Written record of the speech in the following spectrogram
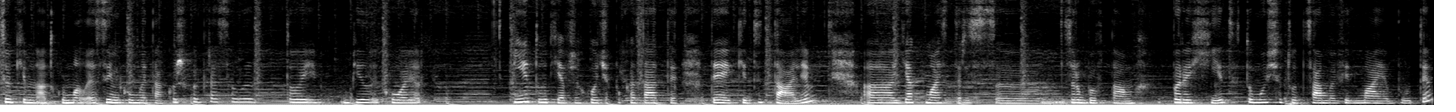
Цю кімнатку малесеньку ми також викрасили той білий колір. І тут я вже хочу показати деякі деталі, як майстер зробив нам перехід, тому що тут саме він має бути.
